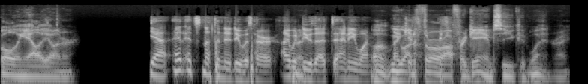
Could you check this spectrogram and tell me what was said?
bowling alley owner. yeah, and it's nothing to do with her. I would Right. do that to anyone. Well, you Like want if- to throw her off her game so you could win, right?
